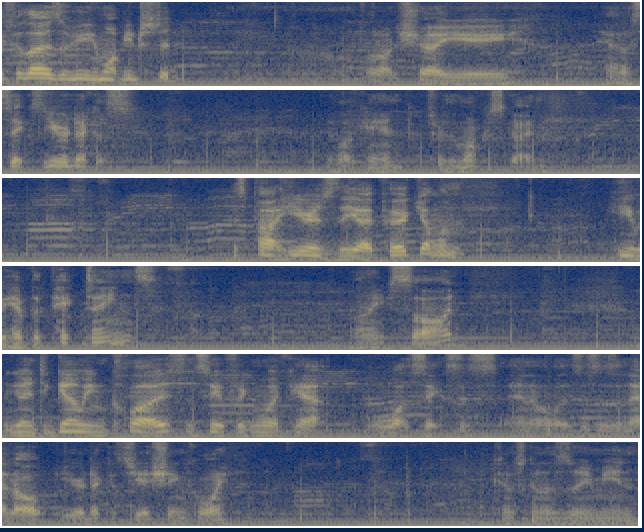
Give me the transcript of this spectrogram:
for those of you who might be interested, I thought I'd show you how to sex the Urodacus, if I can, through the microscope. This part here is the operculum. Here we have the pectines on each side. We're going to go in close and see if we can work out what sex this animal is. This is an adult Urodacus yaschenkoi. Okay, I'm just going to zoom in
